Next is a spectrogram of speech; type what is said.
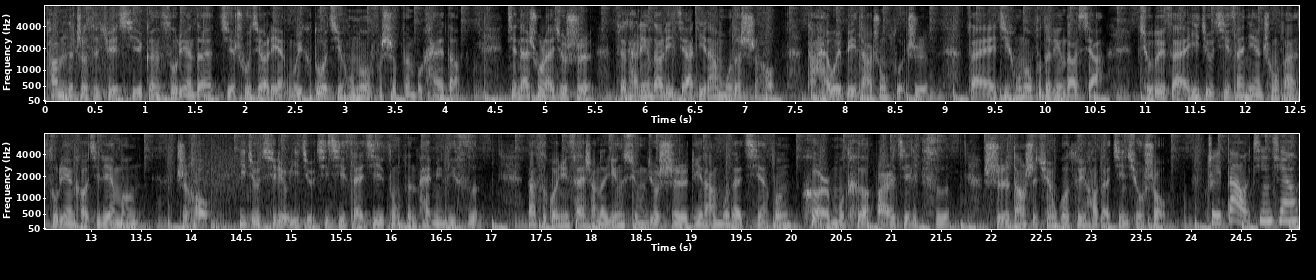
他们的这次崛起跟苏联的杰出教练维克多·基洪诺夫是分不开的。简单说来，就是在他领导李家迪纳摩的时候，他还未被大众所知。在基洪诺夫的领导下，球队在1973年重返苏联高级联盟之后，1976-1977赛季总分排名第四。那次冠军赛上的英雄就是迪纳摩的前锋赫尔穆特·巴尔杰里斯，是当时全国最好的进球手。直到今天，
